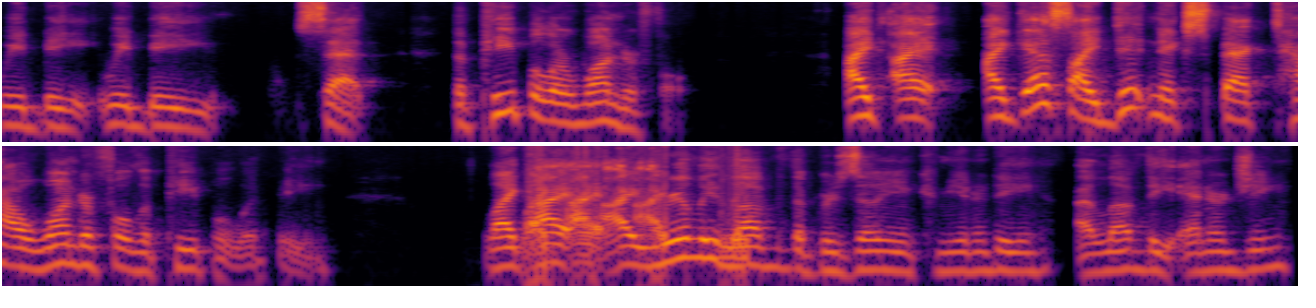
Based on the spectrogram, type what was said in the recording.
we'd be we'd be set. The people are wonderful. I I I guess I didn't expect how wonderful the people would be. Like, like I, I, I really loved the Brazilian community. I love the energy.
